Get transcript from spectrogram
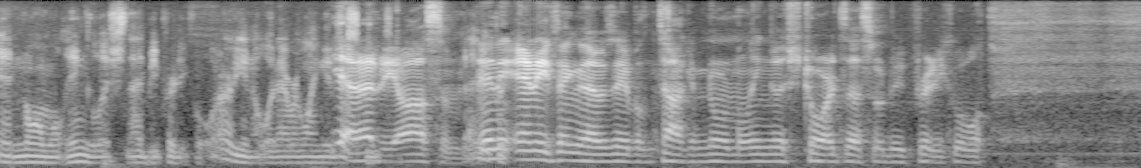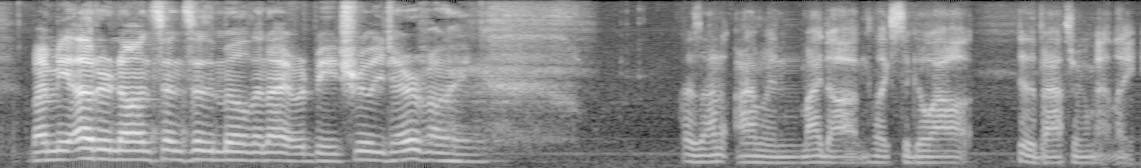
in normal English, that'd be pretty cool. Or, you know, whatever language. Yeah, that'd be awesome. That'd Any pretty- anything that was able to talk in normal English towards us would be pretty cool. But I mean, utter nonsense in the middle of the night would be truly terrifying. Because I, I mean, my dog likes to go out to the bathroom at like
